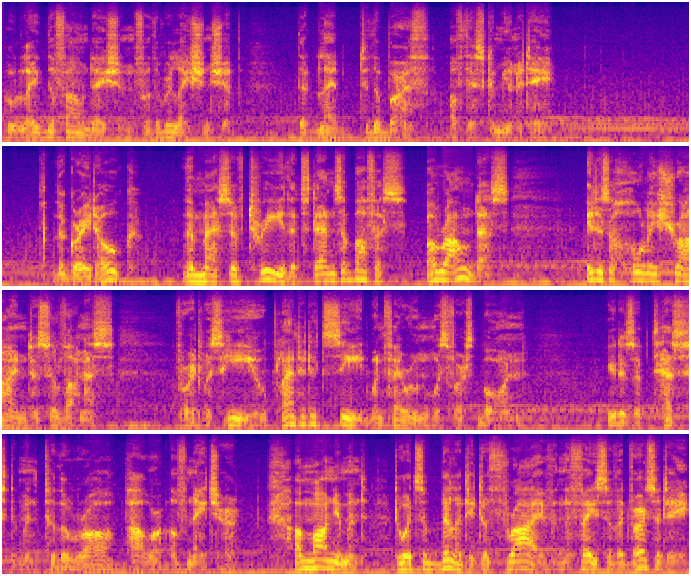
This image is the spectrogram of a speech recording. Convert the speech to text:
who laid the foundation for the relationship that led to the birth of this community. The Great Oak, the massive tree that stands above us, around us, it is a holy shrine to Silvanus, for it was he who planted its seed when Faerun was first born. It is a testament to the raw power of nature, a monument to its ability to thrive in the face of adversity.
